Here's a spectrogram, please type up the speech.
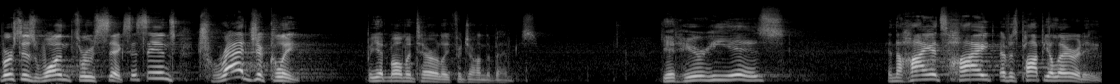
verses 1 through 6. This ends tragically, but yet momentarily for John the Baptist. Yet here he is in the highest height of his popularity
